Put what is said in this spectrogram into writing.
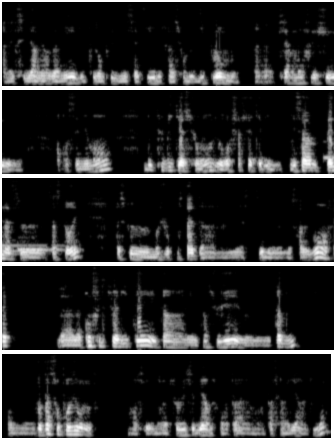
Avec ces dernières années, de plus en plus d'initiatives de création de diplômes euh, clairement fléchés euh, en renseignement, de publications, de recherche académique. Mais ça peine à s'instaurer, parce que moi je le constate à l'université de Strasbourg, en fait, la, conflictualité est un, est un sujet euh, tabou. On ne veut pas s'opposer aux autres. dans l'absolu, c'est bien parce qu'on ne va pas faire la guerre à tout le monde.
